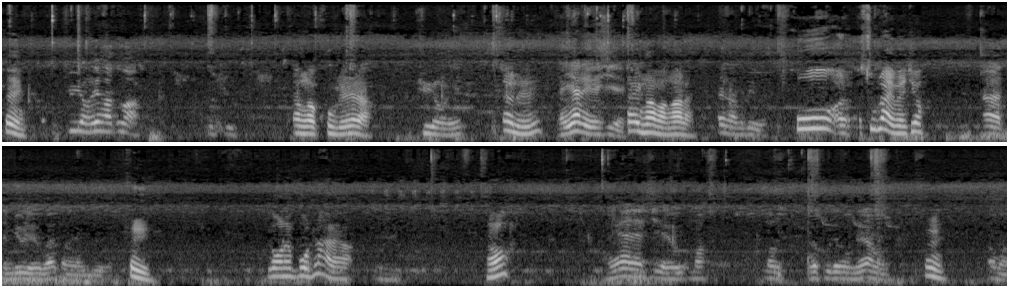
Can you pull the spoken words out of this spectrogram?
ဟေးဖြူရော်လေးဟာသူကငါခုလေးလားဖြူရော်လေး အဲ့လေငရက်လေးရှိတယ်အဲ့ငါဘာငားလားအဲ့ကမသိဘူးဟိုးအစုလိုက်ပဲကျော်အဲ့ဒါတမျိုးလေးပဲကောင်းတယ်မျိုးဟေးဒီကောင်လည်းပို့လှတာနော်ငရက်လေးရှိတယ်ဟိုအမဟုတ်ဘယ်ခုလုံးလဲတော့ဟေးဟုတ်ပါ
